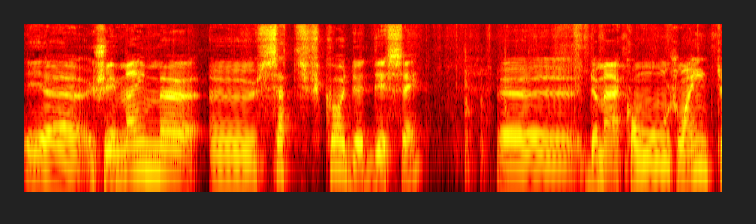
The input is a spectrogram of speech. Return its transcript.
Et euh, j'ai même un certificat de décès de ma conjointe,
